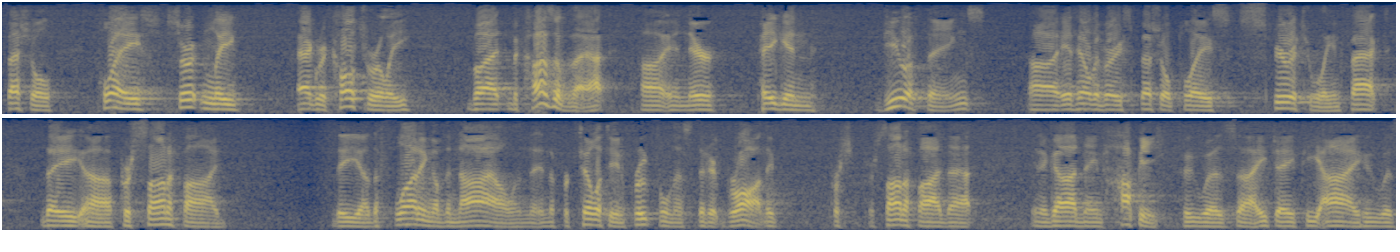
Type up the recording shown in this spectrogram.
special place, certainly agriculturally, but because of that, uh, in their pagan view of things, uh, it held a very special place spiritually. In fact, they uh, personified the, uh, the flooding of the Nile and the, and the, fertility and fruitfulness that it brought. They personified that in a god named Hapi, who was uh, H-A-P-I, who was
